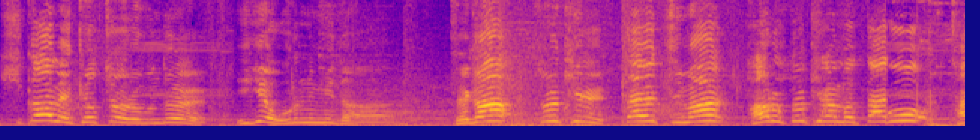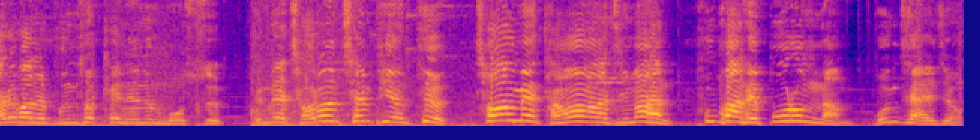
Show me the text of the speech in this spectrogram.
기가 막혔죠 여러분들. 이게 오른입니다. 제가 솔킬을 따였지만 바로 솔킬 한번 따고 자르반을 분석해내는 모습. 근데 저런 챔피언 특 처음엔 당황하지만 후반에 뽀록남. 뭔지 알죠?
